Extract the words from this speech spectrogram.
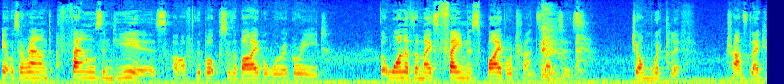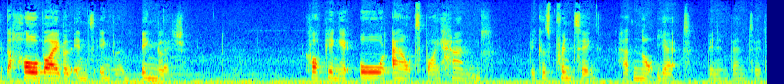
It was around a thousand years after the books of the Bible were agreed that one of the most famous Bible translators, John Wycliffe, translated the whole Bible into England, English, copying it all out by hand because printing had not yet been invented.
